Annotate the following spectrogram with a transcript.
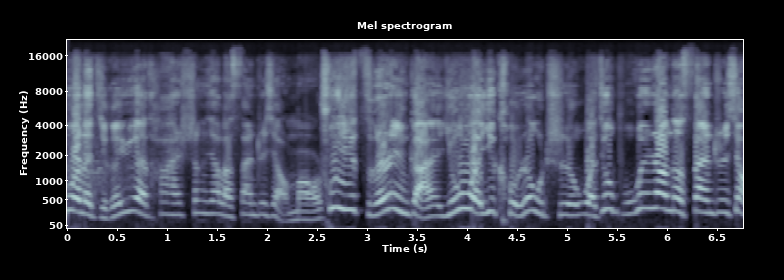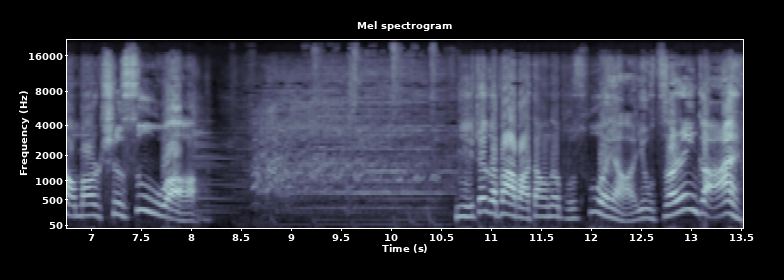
过了几个月，它还生下了三只小猫。出于责任感，有我一口肉吃，我就不会让那三只小猫吃素啊。你这个爸爸当的不错呀，有责任感。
